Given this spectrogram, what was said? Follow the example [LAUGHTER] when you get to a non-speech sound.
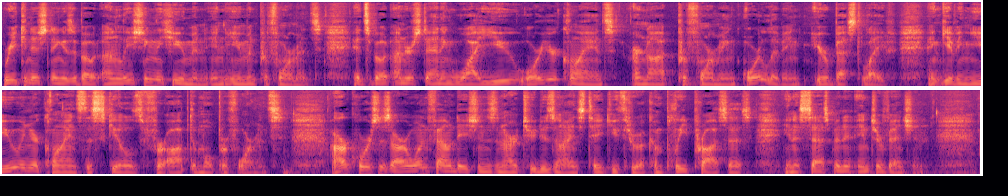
Reconditioning is about unleashing the human in human performance. It's about understanding why you or your clients are not performing or living your best life and giving you and your clients the skills for optimal performance. Our courses R1 Foundations and R2 Designs take you through a complete process in assessment and intervention.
